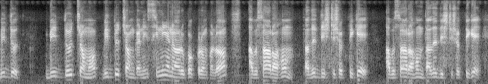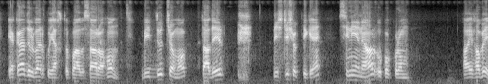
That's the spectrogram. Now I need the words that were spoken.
বিদ্যুৎ বিদ্যুৎ চমক, বিদ্যুৎ চমকানি ছিনিয়ে নেওয়ার উপক্রম হলো আবসার রহম তাদের দৃষ্টিশক্তিকে। আবসার রহম তাদের দৃষ্টিশক্তিকে। একাদুল বারকু ইয়াখতাফু আবসার রহম বিদ্যুৎ চমক, তাদের দৃষ্টিশক্তিকে ছিনিয়ে নেওয়ার উপক্রম হয়, হবে।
